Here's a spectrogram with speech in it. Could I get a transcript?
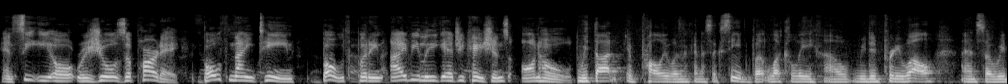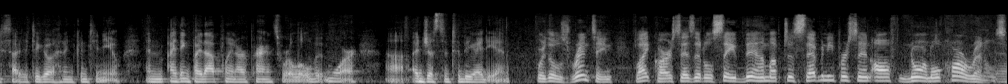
and CEO Rajul Zaparte, both 19, both putting Ivy League educations on hold. We thought it probably wasn't going to succeed, but luckily uh, we did pretty well, and so we decided to go ahead and continue. And I think by that point, our parents were a little bit more uh, adjusted to the idea. For those renting, Flightcar says it'll save them up to 70% off normal car rentals.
